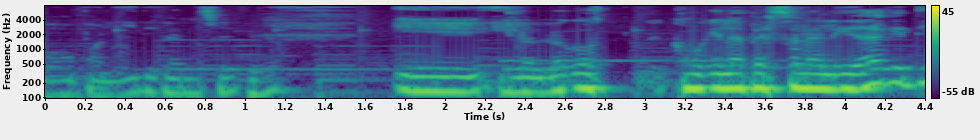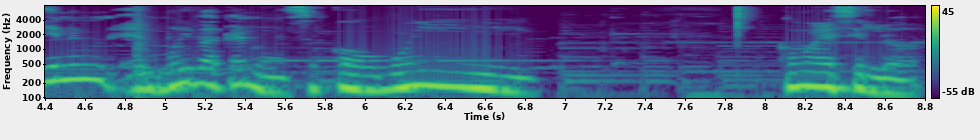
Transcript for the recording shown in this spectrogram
o política, no sé. Y, y los locos, como que la personalidad que tienen es muy bacano, son como muy... ¿Cómo decirlo?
